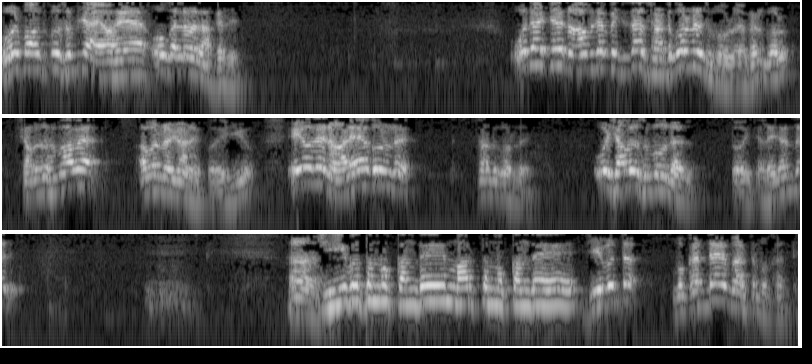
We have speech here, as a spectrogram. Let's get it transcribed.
ਹੋਰ ਬਹੁਤ ਕੁਝ ਸਮਝਾਇਆ ਹੋਇਆ ਹੈ, ਉਹ ਗੱਲਾਂ ਅਲੱਗ ਨੇ ਉਹਦਾ ਜੇ ਨਾਮ ਦੇ ਵਿੱਚ ਤਾਂ ਸਤਗੁਰ ਨੇ ਸਮੋਣਾ ਫਿਰ ਗੁਰ ਸ਼ਬਦ ਸਮਾਵੇ ਅਵਰ ਨਾ ਜਾਣੇ ਕੋਈ ਜੀਓ। ਇਹ ਉਹਦੇ ਨਾਲ ਹੈ ਗੁਰ ਦੇ ਸਤਗੁਰ ਦੇ। ਉਹ ਸ਼ਬਦ ਸਮੋਦਾ ਤੋਈ ਚਲੇ ਜਾਂਦੇ ਨੇ। ਜੀਵਤ ਮੁਕੰਦੇ ਮਰਤ ਮੁਕੰਦੇ। ਜੀਵਤ ਮੁਕੱਦੇ ਮਰਤ ਮੁਕੱਦੇ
